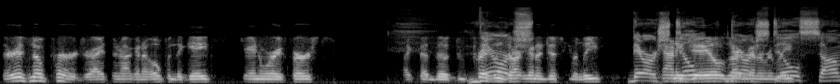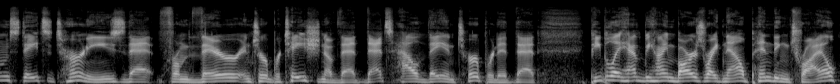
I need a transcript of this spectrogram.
there is no purge, right? They're not going to open the gates January 1st. Like the, the prisons are, aren't going to just release. There are still there are still release. some states' attorneys that, from their interpretation of that, that's how they interpret it. That people they have behind bars right now, pending trial,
